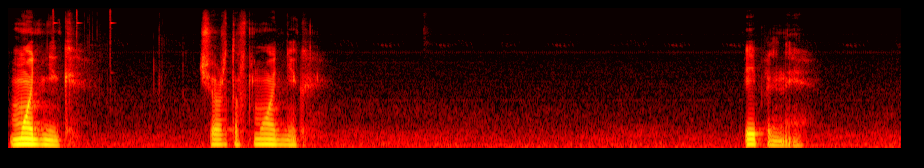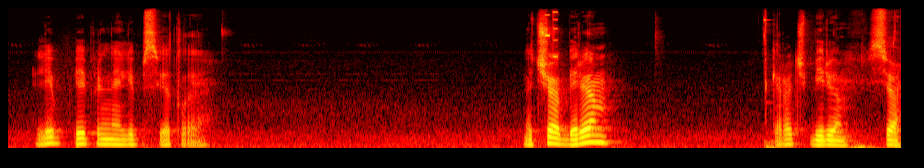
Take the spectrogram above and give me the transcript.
Модник. Чертов модник. Пепельные. Либо пепельные, либо светлые. Ну что, берем? Короче, берем. Все.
